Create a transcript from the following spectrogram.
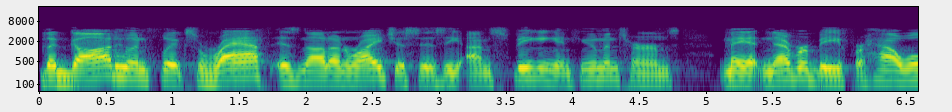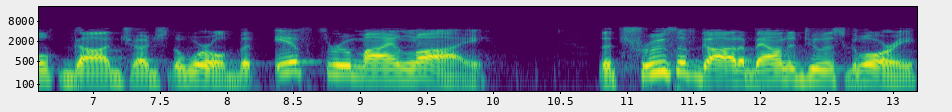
The God who inflicts wrath is not unrighteous, is he? I'm speaking in human terms. May it never be, for how will God judge the world? But if through my lie the truth of God abounded to his glory,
